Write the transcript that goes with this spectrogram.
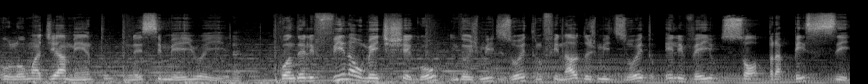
rolou um adiamento nesse meio aí, né? Quando ele finalmente chegou, em 2018, no final de 2018, ele veio só para PC.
